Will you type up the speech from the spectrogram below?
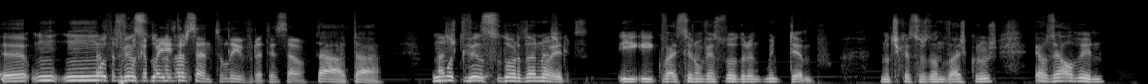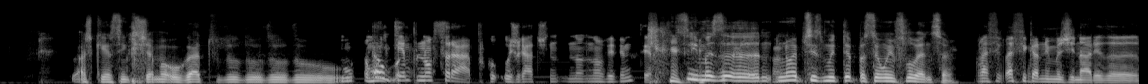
Eh, um um outro fazer uma vencedor. campanha da- interessante, o livro, atenção. Tá, tá. Um Acho outro que- vencedor da noite e, e que vai ser um vencedor durante muito tempo. Não te esqueças de onde vais, Cruz. É o Zé Albino. Acho que é assim que se chama o gato do. do, do, do- Mu- É Muito um- tempo não será, porque os gatos não- vivem muito tempo. Sim, mas eh, não é preciso muito tempo para ser um influencer. Vai, vai ficar no imaginário da,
